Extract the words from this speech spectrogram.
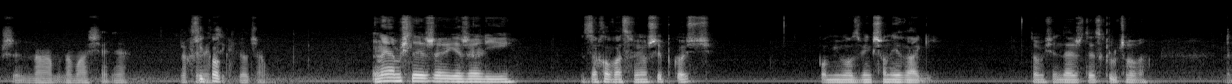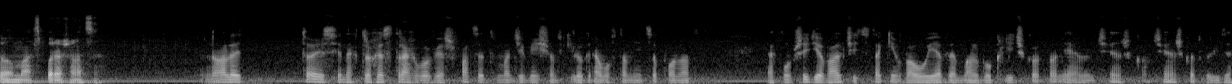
przy, na, na masie, nie? Trochę Przykop- więcej kilogramów. No ja myślę, że jeżeli zachowa swoją szybkość, pomimo zwiększonej wagi, to mi się wydaje, że to jest kluczowe. To ma spore szanse. No ale to jest jednak trochę strach, bo wiesz, facet ma 90 kg, tam nieco ponad. Jak mu przyjdzie walczyć z takim Wałujewem albo Kliczko, to nie wiem, ciężko, ciężko to widzę.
